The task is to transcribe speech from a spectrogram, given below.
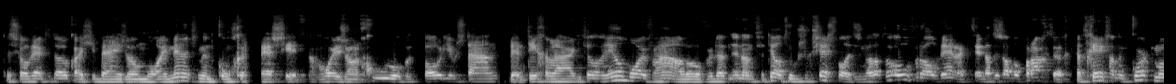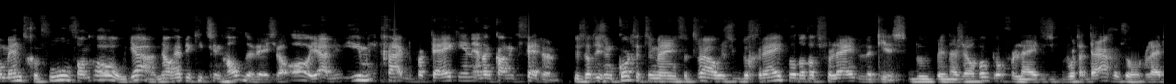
Dus zo werkt het ook als je bij zo'n mooi managementcongres zit. Dan hoor je zo'n goeroe op het podium staan, Ben Tichelaar, die vertelt een heel mooi verhaal over dat. En dan vertelt hoe succesvol het is en dat het overal werkt. En dat is allemaal prachtig. Dat geeft dan een kort moment gevoel van, oh ja, nou heb ik iets in handen, weet je wel. Oh ja, nu hier ga ik de praktijk in en dan kan ik verder. Dus dat is een korte termijn vertrouwen. Dus ik begrijp wel dat dat verleidelijk is. Ik, bedoel, ik ben daar zelf ook door verleid, dus ik word daar dagelijks door verleid.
